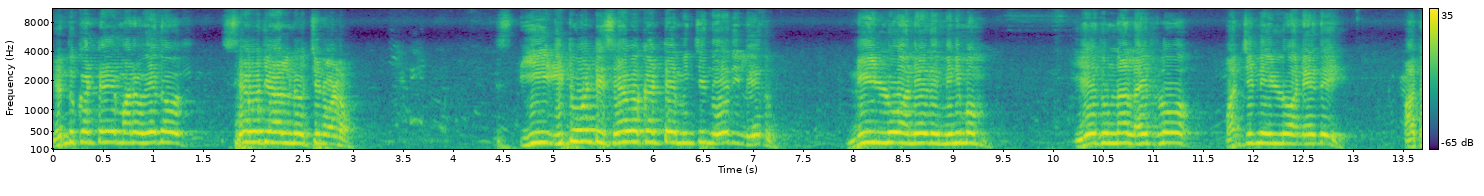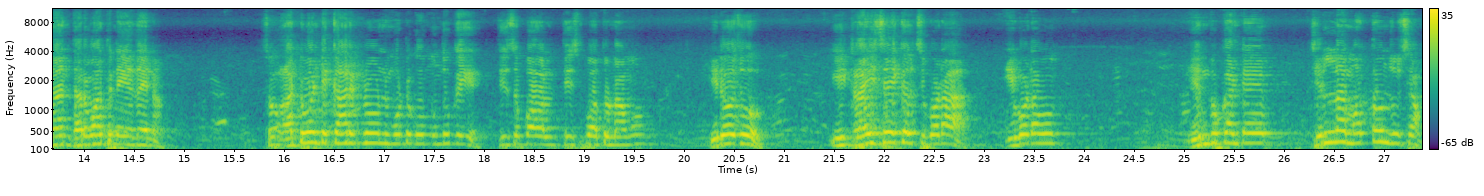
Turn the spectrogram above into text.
ఎందుకంటే మనం ఏదో సేవ చేయాలని వచ్చిన వాళ్ళం. ఈ ఇటువంటి సేవ కంటే మించింది ఏది లేదు. నీళ్ళు అనేది మినిమం. ఏదున్నా లైఫ్ మంచినీళ్ళు అనేది దాని తర్వాతనే ఏదైనా. సో అటువంటి కార్యక్రమం ముట్టుకు ముందుకు తీసుకుపోవాలి తీసుకుపోతున్నాము. ఈరోజు ఈ ట్రై సైకిల్స్ కూడా ఇవ్వడం ఎందుకంటే జిల్లా మొత్తం చూసాం.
